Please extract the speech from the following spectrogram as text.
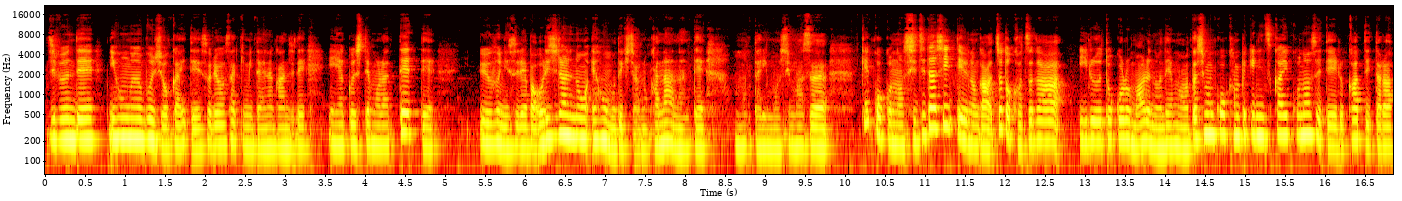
自分で日本語の文章を書いてそれをさっきみたいな感じで英訳してもらってっていう風にすればオリジナルの絵本もできちゃうのかななんて思ったりもします結構この指示出しっていうのがちょっとコツがいるところもあるので、まあ、私もこう完璧に使いこなせているかって言ったら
